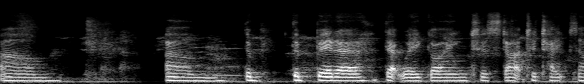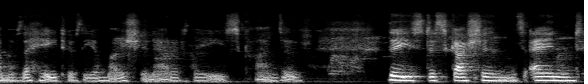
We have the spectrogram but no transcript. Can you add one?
um, um, the the better that we're going to start to take some of the heat of the emotion out of these kinds of these discussions. And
